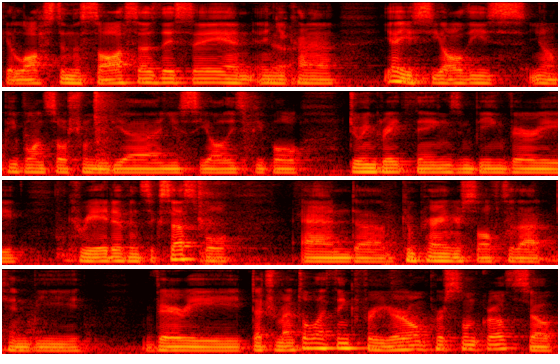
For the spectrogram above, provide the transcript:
get lost in the sauce, as they say, and and you kind of yeah, you see all these you know people on social media, and you see all these people doing great things and being very creative and successful, and uh, comparing yourself to that can be very detrimental, I think, for your own personal growth. So,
